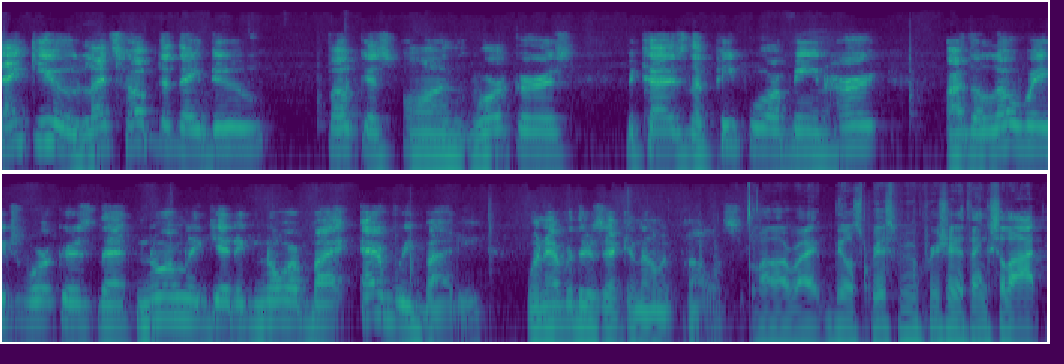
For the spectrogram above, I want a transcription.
Thank you. Let's hope that they do focus on workers because the people are being hurt are the low wage workers that normally get ignored by everybody whenever there's economic policy. All right, Bill Spriggs, we appreciate it. Thanks a lot.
